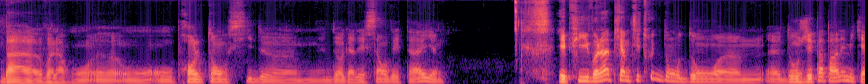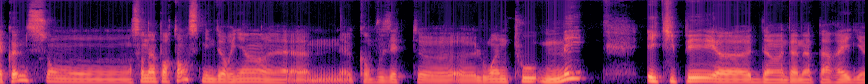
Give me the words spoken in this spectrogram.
bah voilà, on, prend le temps aussi de regarder ça en détail. Et puis voilà, puis un petit truc dont, dont, euh, euh, j'ai pas parlé, mais qui a quand même son, son importance, mine de rien, euh, euh, quand vous êtes loin de tout, mais équipé d'un appareil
